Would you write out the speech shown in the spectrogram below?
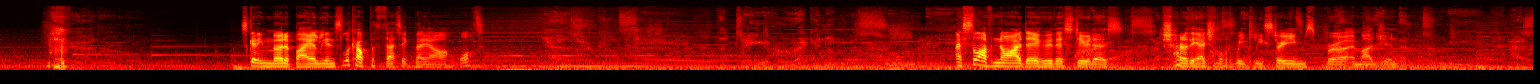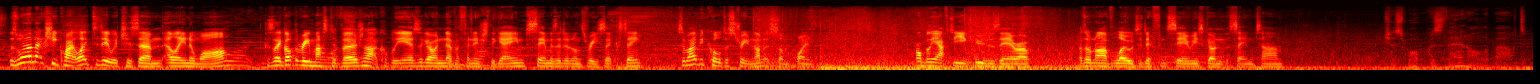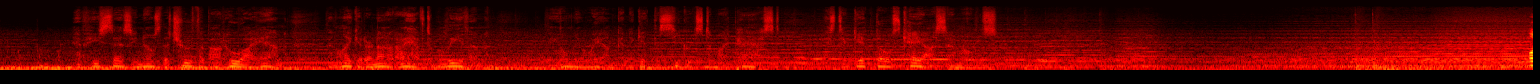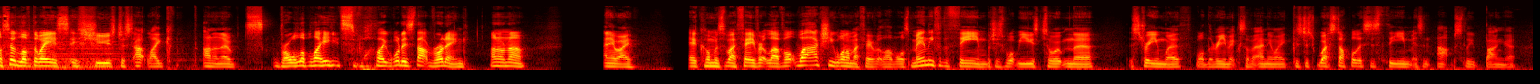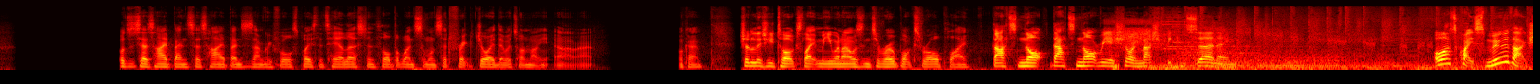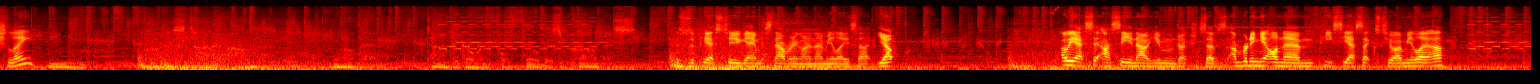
it's getting murdered by aliens. Look how pathetic they are. What? I still have no idea who this dude is. Shadow the Edge Edgelord weekly streams, bro, imagine. There's one I'd actually quite like to do, which is um, LA Noire, because I got the remastered version of that a couple of years ago and never finished the game, same as I did on 360. So it might be cool to stream that at some point. Probably after Yakuza Zero. I don't know, I have loads of different series going at the same time. Just what was that all about? If he says he knows the truth about who I am, then like it or not, I have to believe him. The only way I'm gonna get the secrets to my past is to get those Chaos Emeralds. Also, love the way his, his shoes just act like, I don't know, rollerblades? like, what is that running? I don't know. Anyway, here comes my favorite level. Well, actually, one of my favorite levels, mainly for the theme, which is what we used to open the, the stream with. Well, the remix of it anyway, because just Westopolis' theme is an absolute banger. What it says, hi, Ben says hi, Ben says Angry Fools plays the tier list and thought that when someone said Frick Joy, they were talking about you. Alright. Okay. Should literally talks like me when I was into Roblox roleplay. That's not that's not reassuring. That should be concerning. Oh, that's quite smooth actually. Time. Well then, time to go and fulfill this promise. This is a PS2 game. It's now running on an emulator. Yep. Oh yes, I see now. Human Injection Services. I'm running it on um, PCSX2 emulator.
